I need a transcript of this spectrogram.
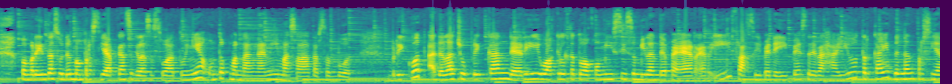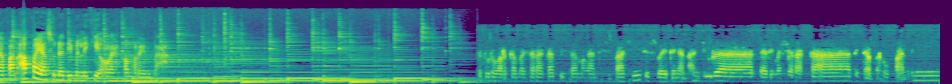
pemerintah sudah mempersiapkan segala sesuatunya untuk menangani masalah tersebut. Berikut adalah cuplikan dari Wakil Ketua Komisi 9 DPR RI, fraksi PDIP Sri Rahayu terkait dengan persiapan apa yang sudah dimiliki oleh pemerintah. Seluruh warga masyarakat bisa mengantisipasi sesuai dengan anjuran dari masyarakat, tidak perlu panik,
